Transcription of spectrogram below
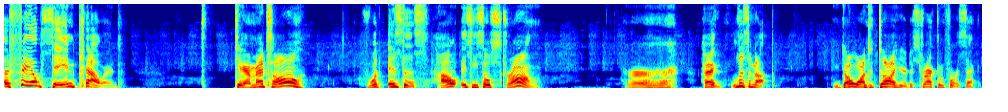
a failed Saiyan coward. Damn it all! What is this? How is he so strong? Urgh. Hey, listen up. You don't want to die here. Distract him for a second.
